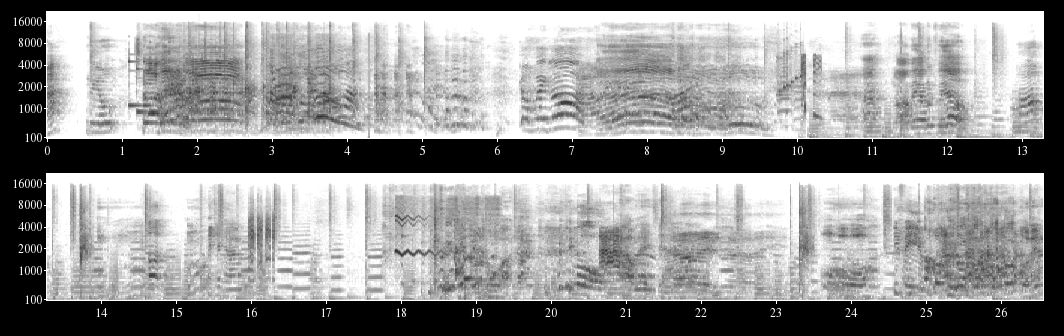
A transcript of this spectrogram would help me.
อะฟิวใช่ พี่โบอ้าวไม่ใช่ ใช่ใช่โอ้โหพี่ฟิล์มโอ้โหเล่น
